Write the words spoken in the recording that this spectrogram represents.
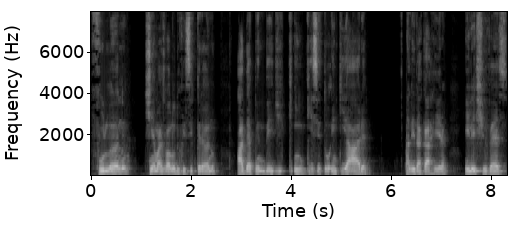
fulano tinha mais valor do que cicrano, a depender de em que, situ... em que área ali da carreira ele estivesse.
